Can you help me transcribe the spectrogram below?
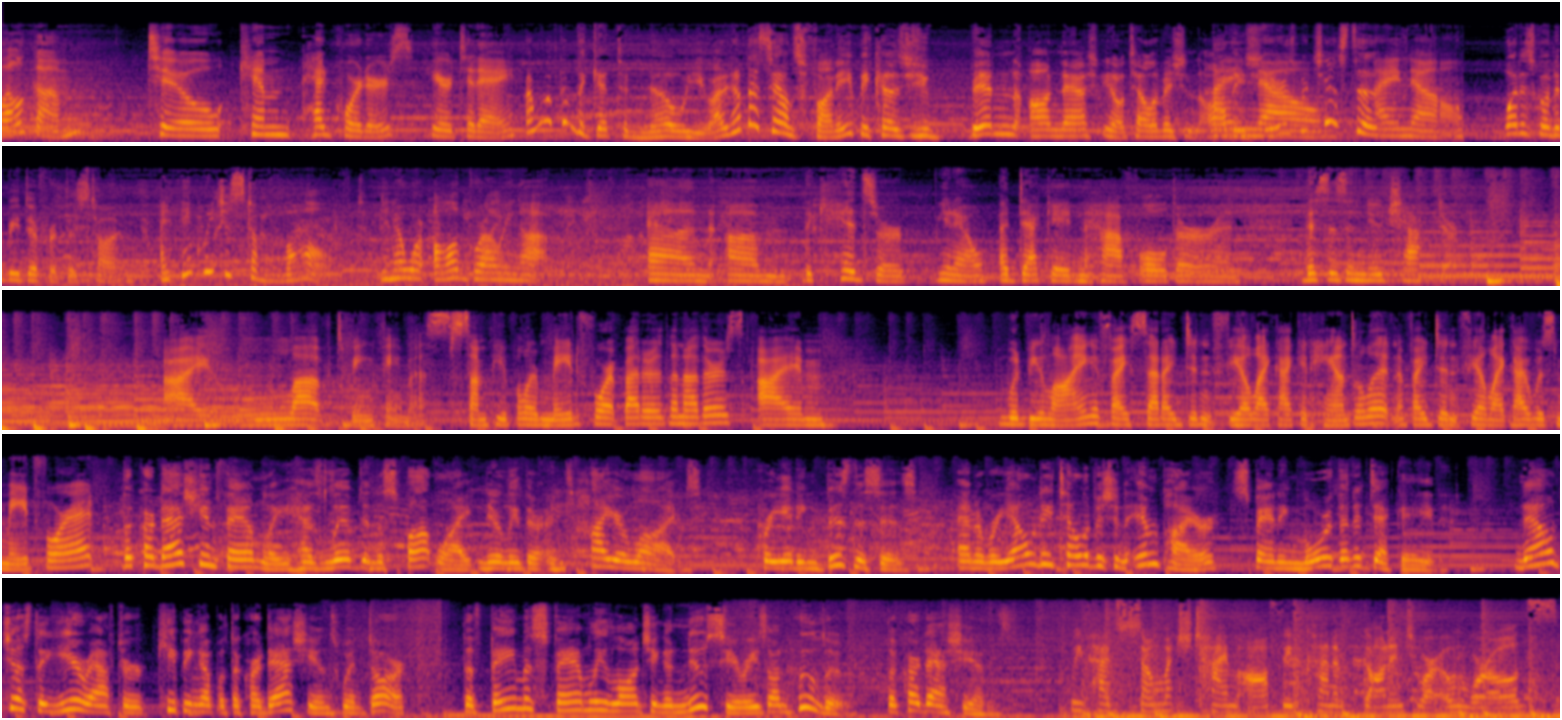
welcome to Kim headquarters here today. I want them to get to know you. I know that sounds funny because you've been on national, you know, television all I these know, years, but just to I know. what is going to be different this time? I think we just evolved. You know, we're all growing up. And um, the kids are, you know, a decade and a half older, and this is a new chapter. I loved being famous. Some people are made for it better than others. I'm would be lying if I said I didn't feel like I could handle it and if I didn't feel like I was made for it. The Kardashian family has lived in the spotlight nearly their entire lives, creating businesses and a reality television empire spanning more than a decade. Now, just a year after Keeping Up with the Kardashians went dark, the famous family launching a new series on Hulu, The Kardashians. We've had so much time off. We've kind of gone into our own worlds.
